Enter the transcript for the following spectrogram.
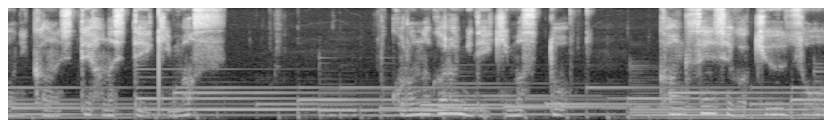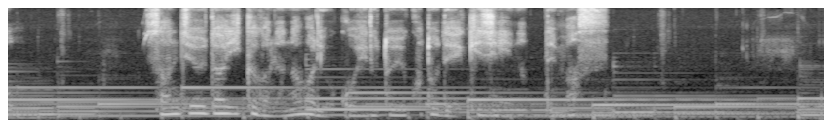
ものに関して話していきます。コロナ絡みでいきますと、感染者が急増。30代以下が7割を超えるということで記事になってます。7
